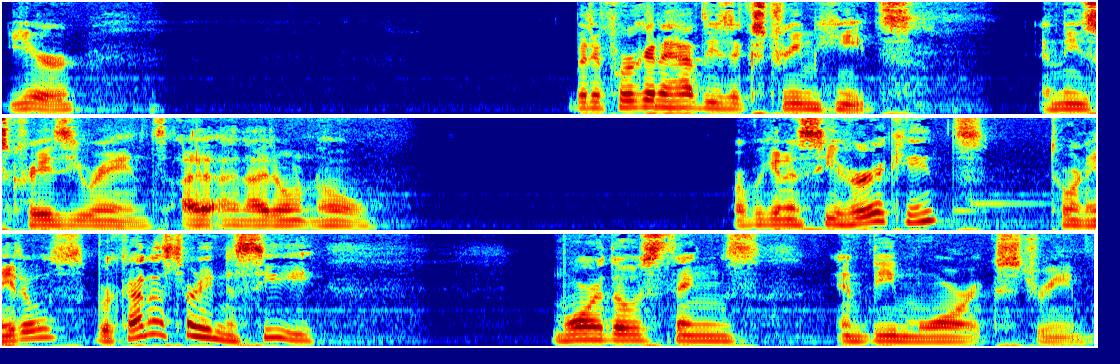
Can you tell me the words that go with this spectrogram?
year. But if we're going to have these extreme heats and these crazy rains, I, and I don't know, are we going to see hurricanes, tornadoes? We're kind of starting to see more of those things and be more extreme.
